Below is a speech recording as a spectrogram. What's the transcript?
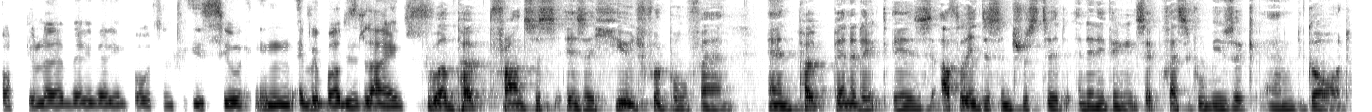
popular, very, very important issue in everybody's lives. Well, Pope Francis is a huge football fan. And Pope Benedict is utterly disinterested in anything except classical music and God.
